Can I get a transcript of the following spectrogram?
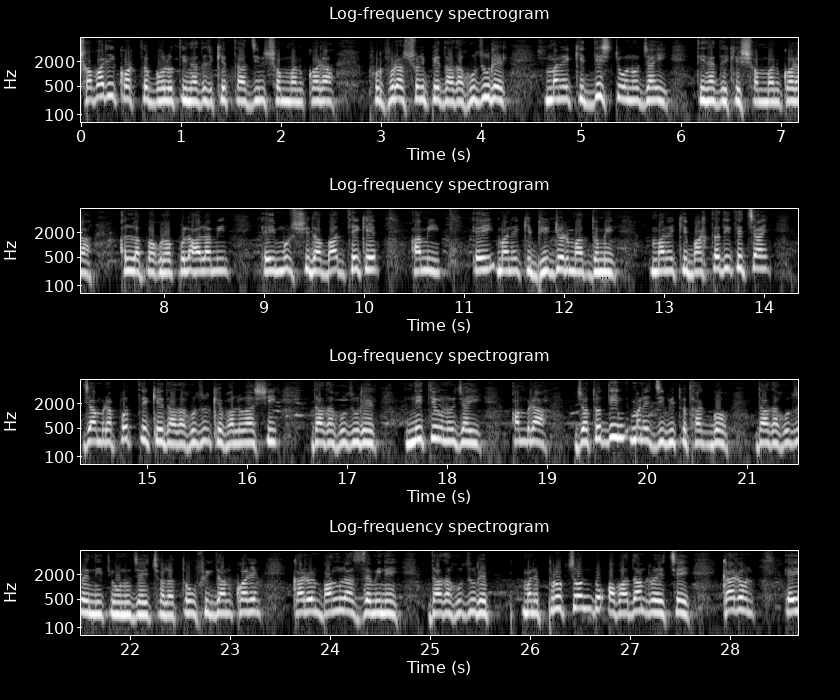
সবারই কর্তব্য হলো তিনাদেরকে তাজিম সম্মান করা, ফুরফুরা শরীফে দাদা হুজুরের মানে কি, দৃষ্টি অনুযায়ী তিনাদেরকে সম্মান করা। আল্লাহ পাক রব্বুল আলমিন এই মুর্শিদাবাদ থেকে আমি এই মানে কি, ভিডিওর মাধ্যমে মানে কি বার্তা দিতে চাই যে আমরা প্রত্যেকে দাদা হুজুরকে ভালোবাসি। দাদা হুজুরের নীতি অনুযায়ী আমরা যতদিন মানে জীবিত থাকব, দাদা হুজুরের নীতি অনুযায়ী চলার তৌফিক দান করেন। কারণ বাংলার জমিনে দাদা হুজুরের মানে প্রচণ্ড অবদান রয়েছে। কারণ এই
